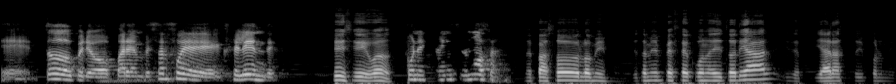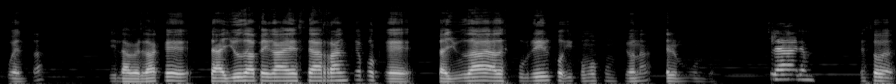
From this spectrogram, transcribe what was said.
eh, todo, pero para empezar fue excelente. Sí, sí, bueno. Fue una experiencia hermosa. Me pasó lo mismo. Yo también empecé con una editorial y, ahora estoy por mi cuenta. Y la verdad que te ayuda a pegar ese arranque porque te ayuda a descubrir y cómo funciona el mundo. Claro. Eso,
